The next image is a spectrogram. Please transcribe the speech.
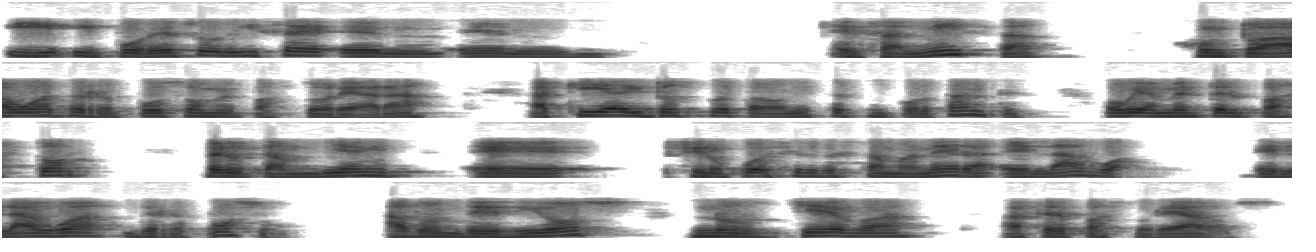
Y, y por eso dice el, el, el salmista, junto a aguas de reposo me pastoreará. Aquí hay dos protagonistas importantes, obviamente el pastor, pero también, eh, si lo puedo decir de esta manera, el agua, el agua de reposo, a donde Dios nos lleva a ser pastoreados.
